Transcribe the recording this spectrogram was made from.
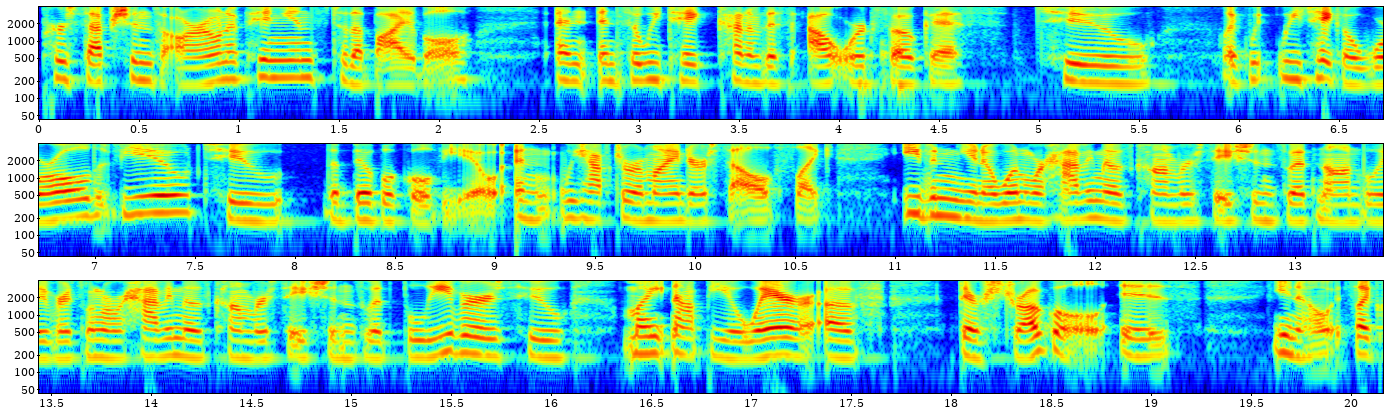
perceptions, our own opinions to the Bible. And, and so we take kind of this outward focus to, like we, we take a world view to the biblical view and we have to remind ourselves like even you know when we're having those conversations with non-believers when we're having those conversations with believers who might not be aware of their struggle is you know it's like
